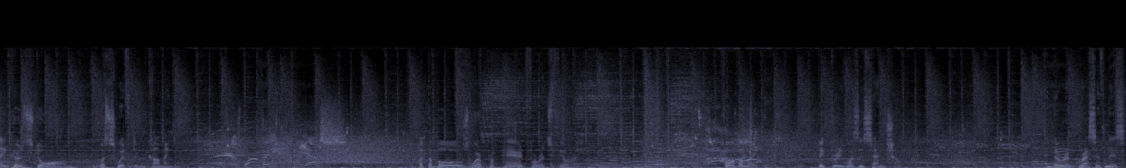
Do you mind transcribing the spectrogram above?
Lakers' storm was swift in coming, Here's Worthy. Yes. but the Bulls were prepared for its fury. For the Lakers, victory was essential, and their aggressiveness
